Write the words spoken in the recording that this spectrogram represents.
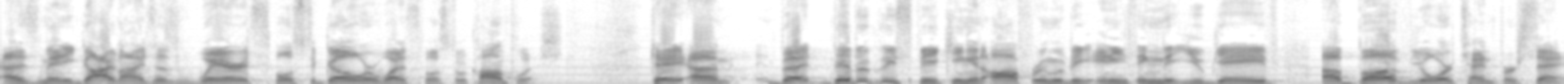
as many guidelines as where it's supposed to go or what it's supposed to accomplish. Okay, um, but biblically speaking, an offering would be anything that you gave above your 10%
